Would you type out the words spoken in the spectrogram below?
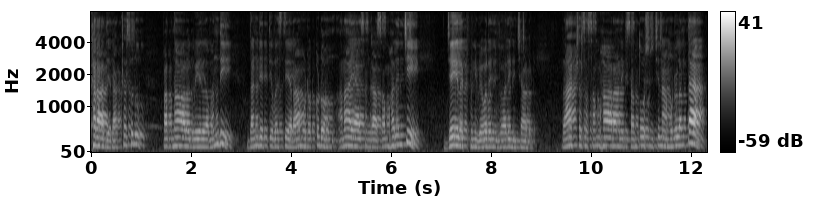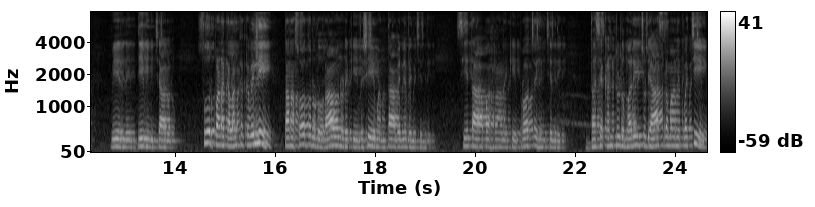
ఖరాది రాక్షసులు పద్నాలుగు వేల మంది దండెత్తి వస్తే రాముడొక్కడు అనాయాసంగా సంహరించి జయలక్ష్మిని వివరి వివరించాడు. రాక్షస సంహారానికి సంతోషించిన మునులంతా వీరిని దీవించారు. శూర్పణక లంకకు వెళ్ళి తన సోదరుడు రావణుడికి విషయమంతా విన్నవించింది. సీతాపహరణకి ప్రోత్సహించింది. దశకంఠుడు మరీచుడి ఆశ్రమానికి వచ్చి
